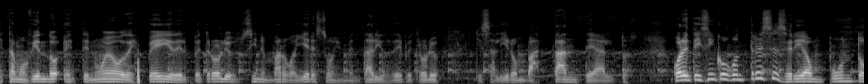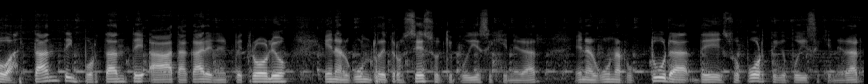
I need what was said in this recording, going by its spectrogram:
Estamos viendo este nuevo despegue del petróleo, sin embargo ayer esos inventarios de petróleo que salieron bastante altos. 45,13 sería un punto bastante importante a atacar en el petróleo, en algún retroceso que pudiese generar, en alguna ruptura de soporte que pudiese generar.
